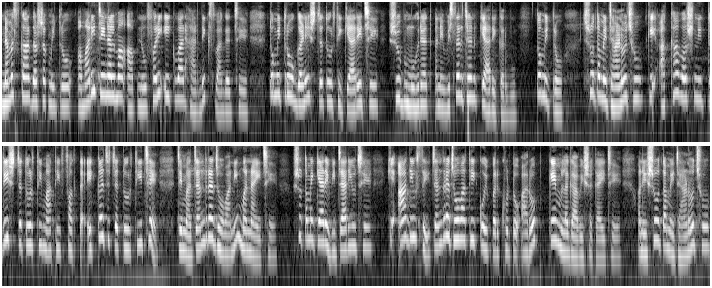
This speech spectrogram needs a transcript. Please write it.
નમસ્કાર દર્શક મિત્રો, અમારી ચેનલમાં આપનું ફરી એકવાર હાર્દિક સ્વાગત છે. તો મિત્રો, ગણેશ ચતુર્થી ક્યારે છે? શુભ મુહૂર્ત અને વિસર્જન ક્યારે કરવું? તો મિત્રો, શું તમે જાણો છો કે આખા વર્ષની ત્રીસ ચતુર્થીમાંથી ફક્ત એક જ ચતુર્થી છે, જેમાં ચંદ્ર જોવાની મનાઈ છે? શું તમે ક્યારે વિચાર્યું છે? કે આ દિવસે ચંદ્ર જોવાથી કોઈ પર ખોટો આરોપ કેમ લગાવી શકાય છે? અને શું તમે જાણો છો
